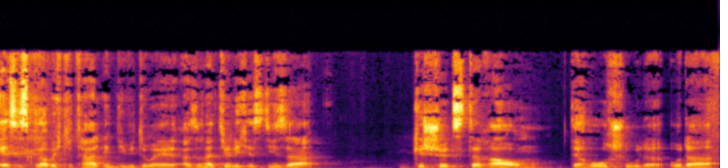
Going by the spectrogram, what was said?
es ist, glaube ich, total individuell. Also natürlich ist dieser geschützte Raum der Hochschule oder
